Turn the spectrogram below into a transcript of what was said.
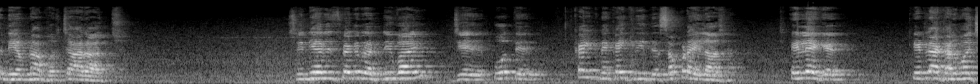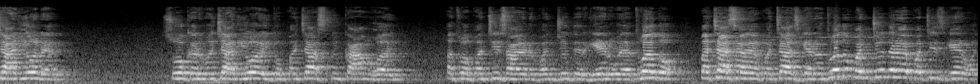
અને એમના પર ચાર હાથ છે. સિનિયર ઇન્સ્પેક્ટર રજનીભાઈ જે પોતે કંઈક ને કંઈક રીતે સપડાયેલા છે. એટલે કે કેટલા કર્મચારીઓને, સો કર્મચારીઓ હોય તો પચાસનું કામ હોય, અથવા પચીસ આવે ને પંચોતેર ઘેર હોય, અથવા તો પચાસ આવે પચાસ ઘેર, અથવા તો પંચોતેર આવે પચીસ ઘેર હોય.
